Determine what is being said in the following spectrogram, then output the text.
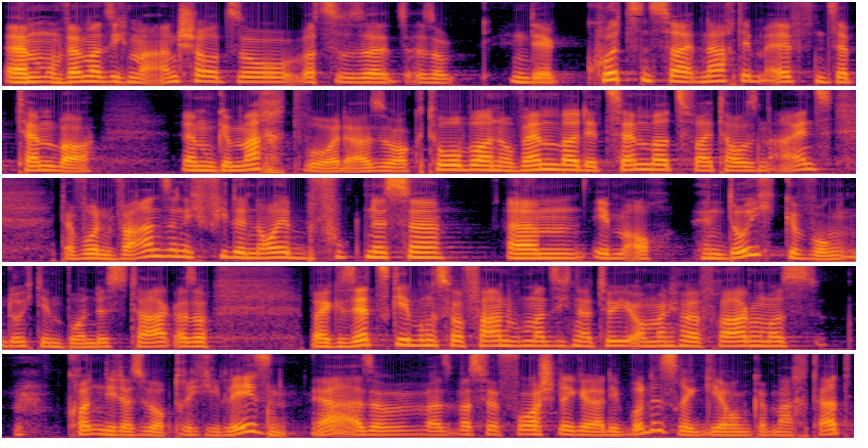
Ähm, und wenn man sich mal anschaut, so was so also in der kurzen Zeit nach dem 11. September ähm, gemacht wurde, also Oktober, November, Dezember 2001, da wurden wahnsinnig viele neue Befugnisse ähm, eben auch hindurchgewunken durch den Bundestag. Also bei Gesetzgebungsverfahren, wo man sich natürlich auch manchmal fragen muss, konnten die das überhaupt richtig lesen? Ja, also was, was für Vorschläge da die Bundesregierung gemacht hat.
